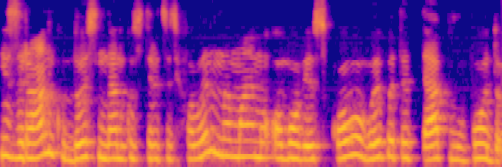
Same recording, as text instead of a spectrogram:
І зранку до сніданку з 30 хвилин ми маємо обов'язково випити теплу воду.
